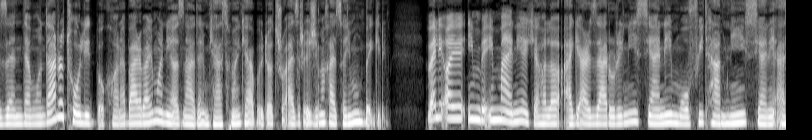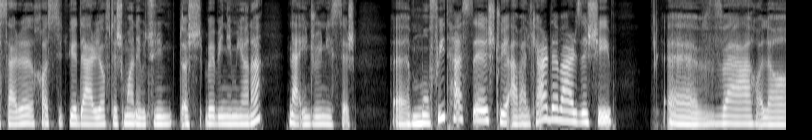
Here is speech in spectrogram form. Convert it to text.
زنده موندن رو تولید بکنه. برای ما نیاز نداریم که حتما کربوهیدرات رو از رژیم غذاییمون بگیریم. ولی آیا این به این معنیه که حالا اگر ضروری نیست یعنی مفید هم نیست یعنی اثر خاصی توی دریافتش ما نمی‌تونیم داشت ببینیم یا نه؟ نه اینجوری نیستش. مفید هستش توی عملکرد ورزشی و حالا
